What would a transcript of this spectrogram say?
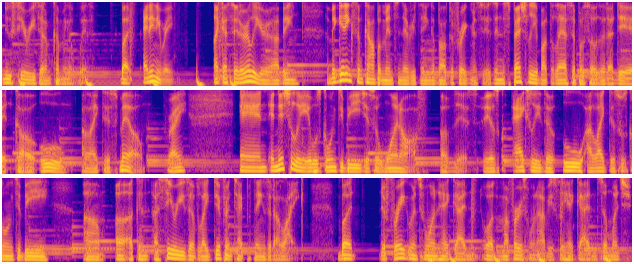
new series that I'm coming up with. But at any rate, like I said earlier, I've been I've been getting some compliments and everything about the fragrances, and especially about the last episode that I did called "Ooh, I like this smell," right? And initially, it was going to be just a one-off of this. It was actually the "Ooh, I like this" was going to be um, a, a, a series of like different type of things that I like, but the fragrance one had gotten, or my first one obviously had gotten so much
